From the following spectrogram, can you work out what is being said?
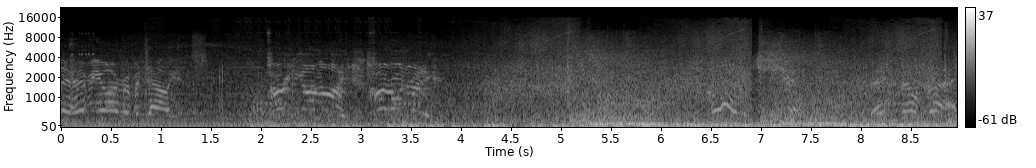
The heavy armor battalions. Targeting online. Fire when ready. Holy shit! They smell that.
